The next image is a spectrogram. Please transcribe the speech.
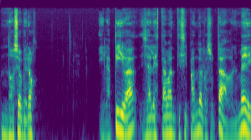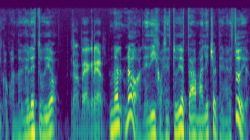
no se operó. Y la piba ya le estaba anticipando el resultado. El médico, cuando vio el estudio, No lo podía creer. no, no le dijo, ese estudio estaba mal hecho el primer estudio.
